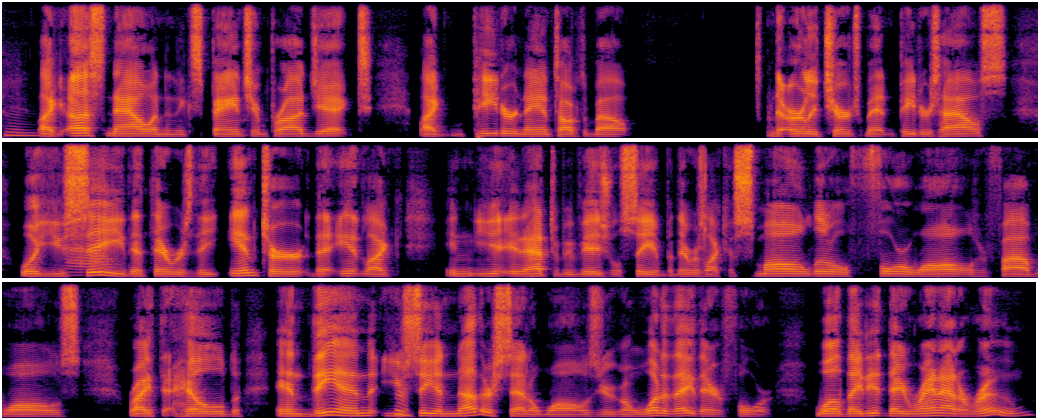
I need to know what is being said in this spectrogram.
Hmm. like us now in an expansion project like peter and nan talked about the early church met in peter's house well you Wow. see that there was the enter the in like and you, it had to be visual see it but there was like a small little four walls or five walls right that held and then you Hmm. see another set of walls you're going what are they there for well they did they ran out of room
